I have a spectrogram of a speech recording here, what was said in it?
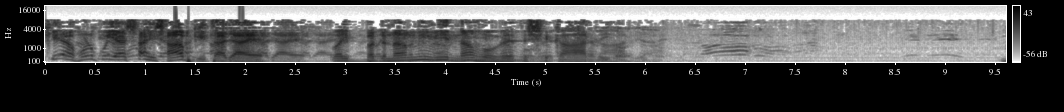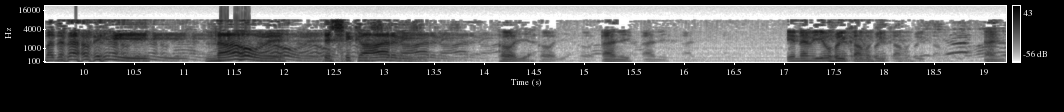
کیا ہوں کوئی ایسا حساب کیتا جائے۔ بھائی بدنامی بھی نہ ہو شکار بھی ہو جائے۔ بدنامی بھی نہ ہو تے شکار بھی۔ ہو جا۔ ہاں جی۔ انہیں بھی وہی کام کیا ہاں جی۔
